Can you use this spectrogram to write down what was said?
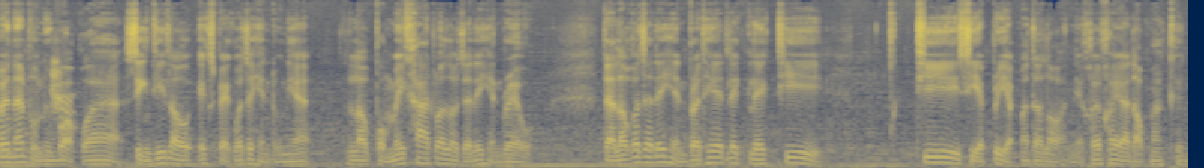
าะฉะนั้นผมถึงบอกว่าสิ่งที่เรา expect ว่าจะเห็นตรงนี้เราผมไม่คาดว่าเราจะได้เห็นเร็ว แต่เราก็จะได้เห็นประเทศเล็ก ๆ ที่ที่เสียเปรียบมาตลอดเนี่ยค่อยๆ adopt มากขึ้น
